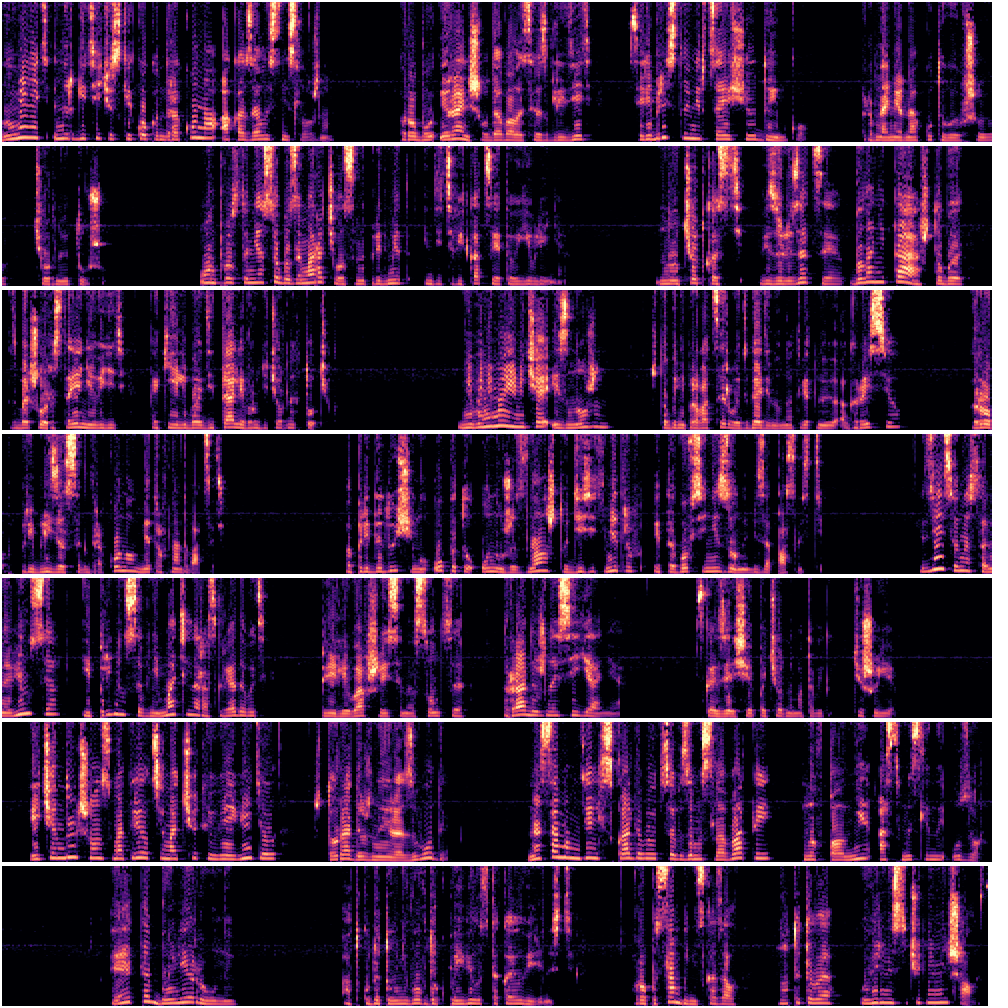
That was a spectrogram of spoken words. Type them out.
Увидеть энергетический кокон дракона оказалось несложно. Робу и раньше удавалось разглядеть серебристую мерцающую дымку, равномерно окутывавшую черную тушу. Он просто не особо заморачивался на предмет идентификации этого явления. Но четкость визуализации была не та, чтобы с большого расстояния увидеть какие-либо детали вроде черных точек. Не вынимая меча из ножен, чтобы не провоцировать гадину на ответную агрессию, Роб приблизился к дракону метров на 20. По предыдущему опыту он уже знал, что 10 метров – это вовсе не зона безопасности. Здесь он остановился и принялся внимательно разглядывать переливавшееся на солнце радужное сияние, скользящее по черной матовой чешуе. И чем дольше он смотрел, тем отчетливее видел, что радужные разводы на самом деле складываются в замысловатый, но вполне осмысленный узор. Это были руны. Откуда-то у него вдруг появилась такая уверенность. Роб и сам бы не сказал, но от этого уверенности чуть не уменьшалась.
